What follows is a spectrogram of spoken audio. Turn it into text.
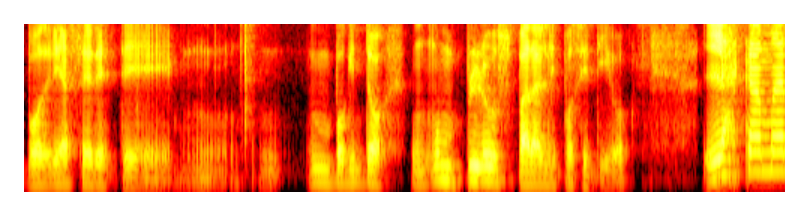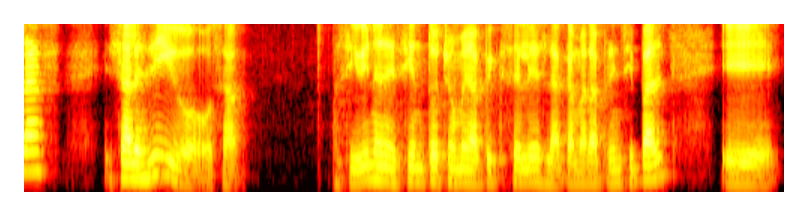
podría ser este, un poquito un plus para el dispositivo. Las cámaras, ya les digo, o sea, si viene de 108 megapíxeles la cámara principal, eh,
